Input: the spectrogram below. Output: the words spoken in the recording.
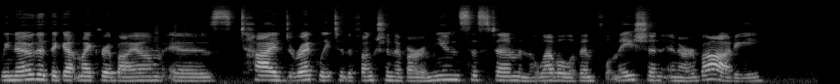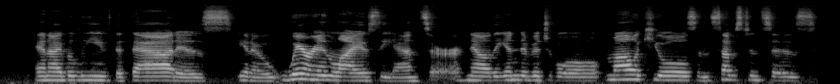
We know that the gut microbiome is tied directly to the function of our immune system and the level of inflammation in our body. And I believe that that is, you know, wherein lies the answer. Now, the individual molecules and substances,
